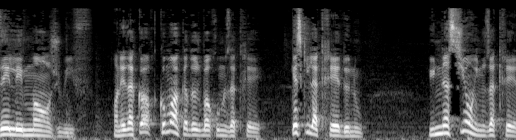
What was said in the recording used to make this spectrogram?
éléments juifs. On est d'accord? Comment Akadosh Baruch nous a créé Qu'est-ce qu'il a créé de nous? Une nation, il nous a créé.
